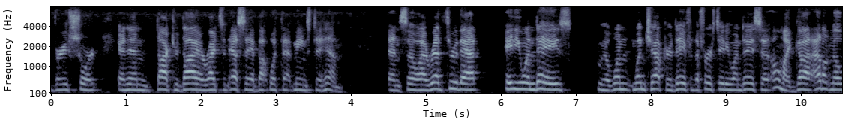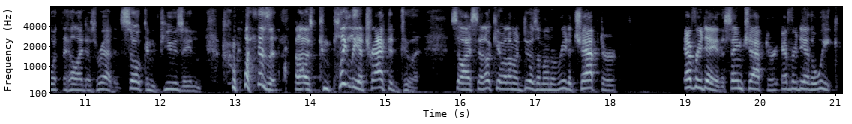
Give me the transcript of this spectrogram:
very short. And then Dr. Dyer writes an essay about what that means to him. And so I read through that 81 days, you know, one, one chapter a day for the first 81 days, said, Oh my God, I don't know what the hell I just read. It's so confusing. what is it? But I was completely attracted to it. So I said, Okay, what I'm going to do is I'm going to read a chapter every day, the same chapter every day of the week,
